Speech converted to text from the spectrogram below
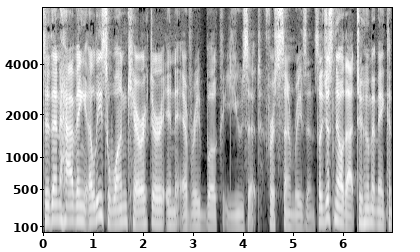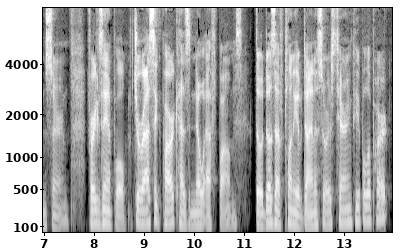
to then having at least one character in every book use it for some reason. So just know that to whom it may concern. For example, Jurassic Park has no F bombs though it does have plenty of dinosaurs tearing people apart.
